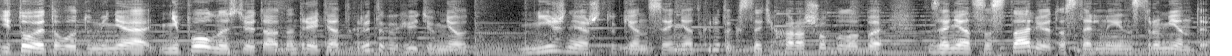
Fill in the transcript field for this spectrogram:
И то это вот у меня не полностью, это одна третья открыто, как видите, у меня вот нижняя штукенция не открыта. Кстати, хорошо было бы заняться сталью, это стальные инструменты.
